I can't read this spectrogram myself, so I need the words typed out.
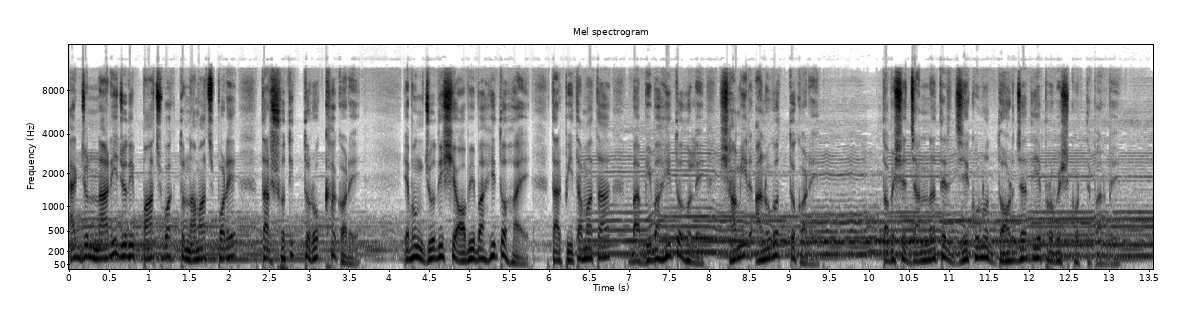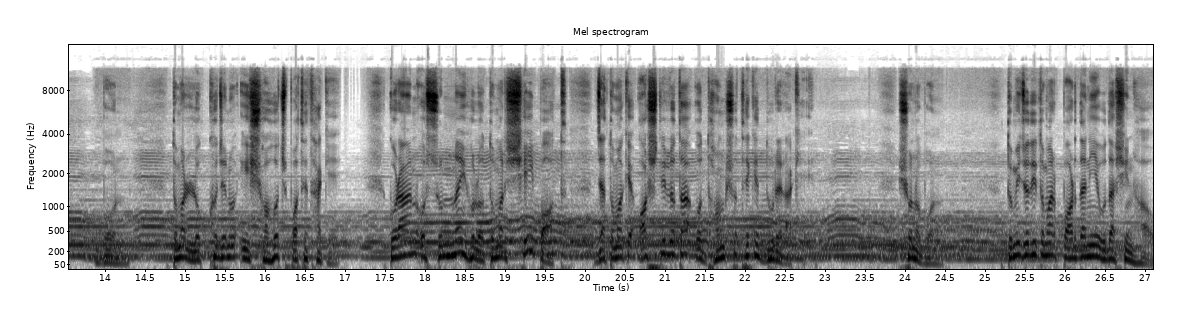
একজন নারী যদি পাঁচ ওয়াক্ত নামাজ পড়ে, তার সতীত্ব রক্ষা করে। এবং যদি সে অবিবাহিত হয়, তার পিতামাতা বা বিবাহিত হলে স্বামীর আনুগত্য করে। তবে সে জান্নাতের যে কোনো দরজা দিয়ে প্রবেশ করতে পারবে। বোন, তোমার লক্ষ্য যেন এই সহজ পথে থাকে। কোরআন ও সুন্নাই হলো তোমার সেই পথ যা তোমাকে অশ্লীলতা ও ধ্বংস থেকে দূরে রাখে। শোনো বোন, তুমি যদি তোমার পর্দা নিয়ে উদাসীন হও,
